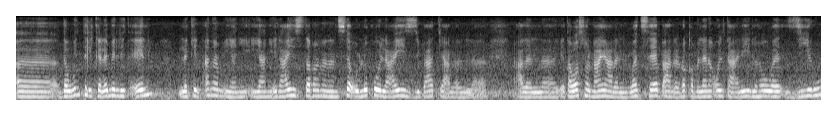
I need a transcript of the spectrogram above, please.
آه دونت الكلام اللي اتقال لكن أنا يعني يعني اللي عايز طبعا أنا نسيت أقول لكم اللي عايز يبعت لي على ال على ال يتواصل معايا على الواتساب على الرقم اللي أنا قلت عليه اللي هو 0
